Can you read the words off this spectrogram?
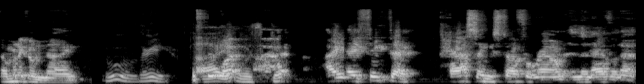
I'm going to go nine. Ooh, there you go. I What? was I, I, I think that passing stuff around and then having a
